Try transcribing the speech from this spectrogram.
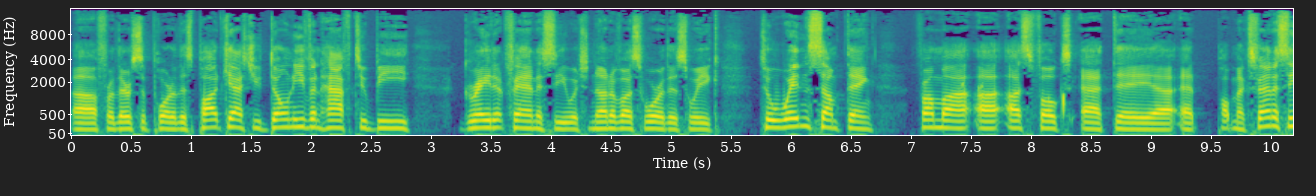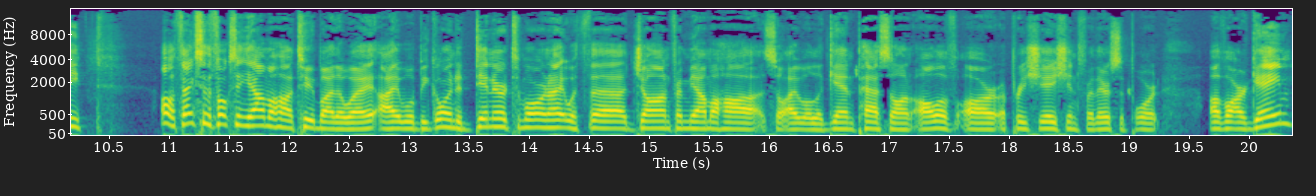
uh, for their support of this podcast. You don't even have to be great at fantasy, which none of us were this week, to win something from uh, uh, us folks at a, uh, at Pulp MX Fantasy. Oh, thanks to the folks at Yamaha too. By the way, I will be going to dinner tomorrow night with uh, John from Yamaha, so I will again pass on all of our appreciation for their support of our game.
